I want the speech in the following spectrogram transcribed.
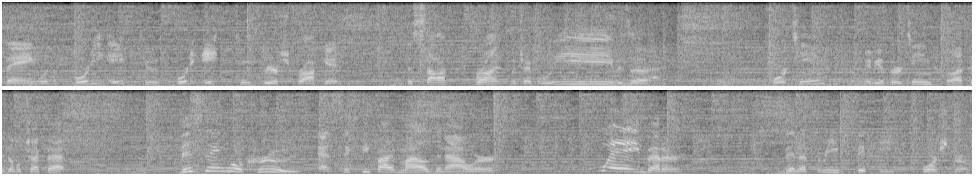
thing with a 48 tooth, 48 tooth rear sprocket, the stock front, which I believe is a 14, maybe a 13, I'll have to double check that. This thing will cruise at 65 miles an hour way better than a 350 four stroke.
